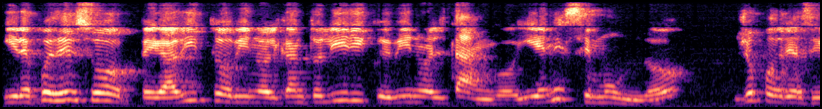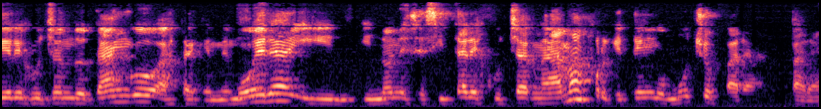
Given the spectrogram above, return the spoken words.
y después de eso, pegadito, vino el canto lírico y vino el tango. Y en ese mundo, yo podría seguir escuchando tango hasta que me muera y, no necesitar escuchar nada más porque tengo mucho para, para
